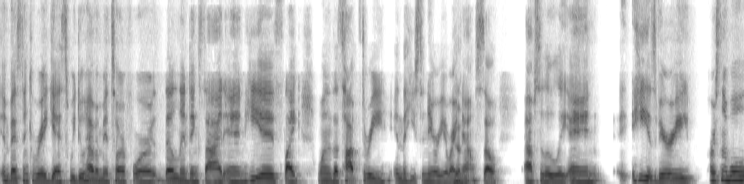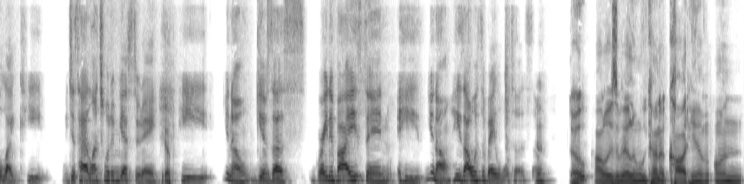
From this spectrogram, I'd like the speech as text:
investing career, yes, we do have a mentor for the lending side, and he is like one of the top three in the Houston area right Yeah. now. So absolutely, and he is very personable. Like he, we just had lunch with him yesterday. Yep. He, you know, gives us great advice, and he, you know, he's always available to us. So. Yeah. Dope. Always available. We kind of caught him on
